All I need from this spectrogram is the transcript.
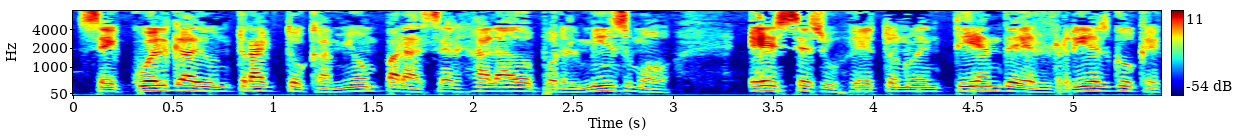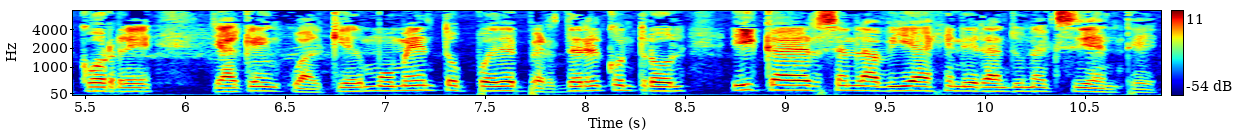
se cuelga de un tracto camión para ser jalado por el mismo. Este sujeto no entiende el riesgo que corre, ya que en cualquier momento puede perder el control y caerse en la vía generando un accidente.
